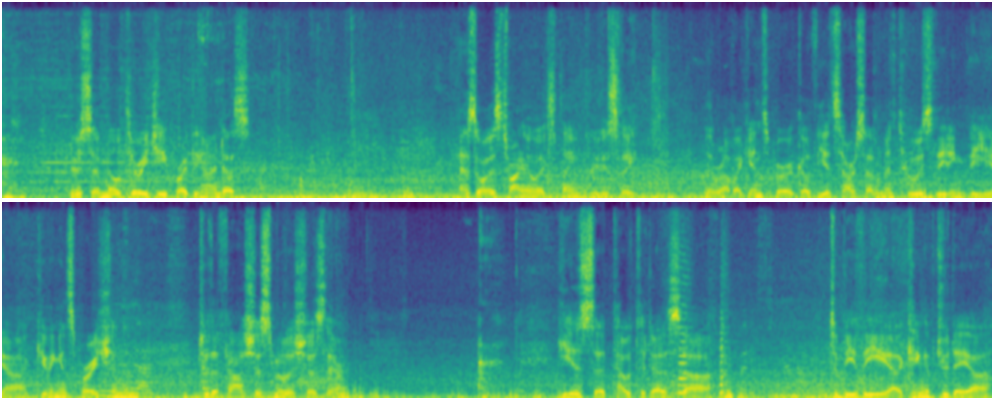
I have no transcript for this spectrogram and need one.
There's a military jeep right behind us. As I was trying to explain previously, the Rabbi Ginsburg of the Yitzhar settlement, who is leading the, uh, giving inspiration and, to the fascist militias there. He is uh, touted as uh, to be the uh, king of Judea.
